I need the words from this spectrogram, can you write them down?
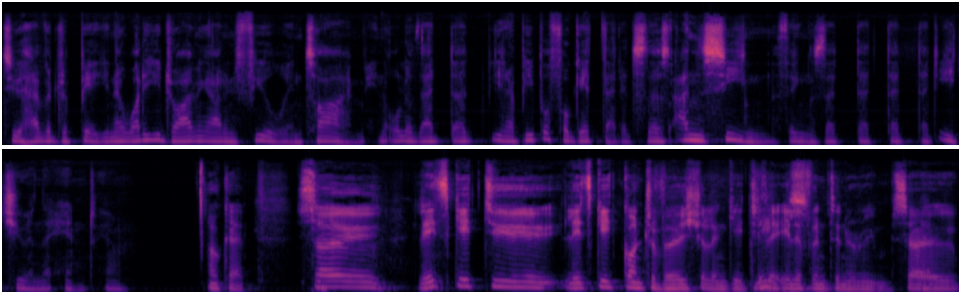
to have it repaired, you know, what are you driving out in fuel, in time, in all of that? That you know, people forget that it's those unseen things that that that that eat you in the end. Yeah. Okay, so let's get to let's get controversial and get to the elephant in the room. So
